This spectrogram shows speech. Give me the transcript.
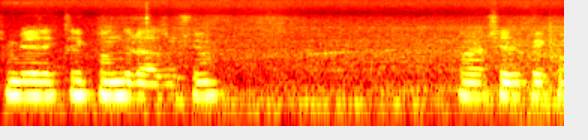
Şimdi bir elektrik bandı lazım şu an. Ha çelik beko.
